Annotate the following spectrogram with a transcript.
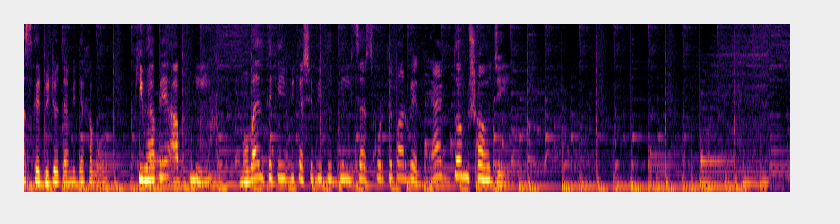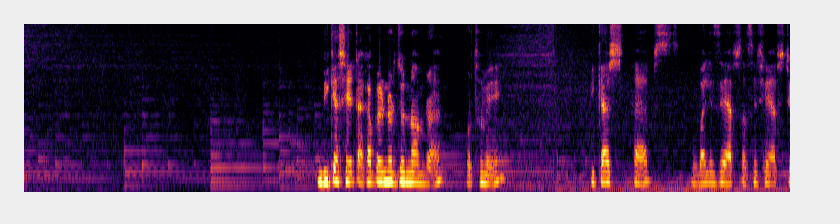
আজকের ভিডিওতে আমি দেখাবো কীভাবে আপনি মোবাইল থেকেই বিকাশে বিদ্যুৎ বিল রিচার্জ করতে পারবেন একদম সহজেই। বিকাশে টাকা প্রেরণের জন্য আমরা প্রথমে বিকাশ অ্যাপস মোবাইলে যে অ্যাপস আছে সেই অ্যাপসটি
